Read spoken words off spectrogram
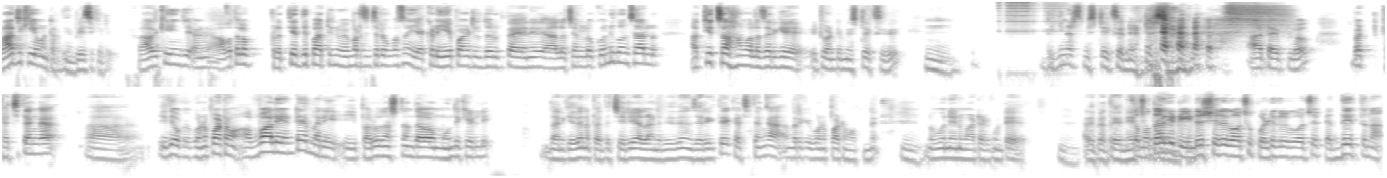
రాజకీయం అంటారు దీన్ని బేసికలీ రాజకీయం అవతల ప్రత్యర్థి పార్టీని విమర్శించడం కోసం ఎక్కడ ఏ పాయింట్లు దొరుకుతాయి అనే ఆలోచనలో కొన్ని కొన్నిసార్లు అత్యుత్సాహం వల్ల జరిగే ఇటువంటి మిస్టేక్స్ ఇవి. బిగినర్స్ మిస్టేక్స్ అండి అంటే ఆ టైప్లో. బట్ ఖచ్చితంగా ఇది ఒక గుణపాఠం అవ్వాలి అంటే మరి ఈ పరువు నష్టం దావా ముందుకెళ్ళి దానికి ఏదైనా పెద్ద చర్య లాంటిది ఏదైనా జరిగితే ఖచ్చితంగా అందరికీ గుణపాఠం అవుతుంది. నువ్వు నేను మాట్లాడుకుంటే. అది నేర్చుకుంటారు మొత్తానికి. ఇండస్ట్రియల్ కావచ్చు పొలిటికల్ కావచ్చు పెద్ద ఎత్తున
